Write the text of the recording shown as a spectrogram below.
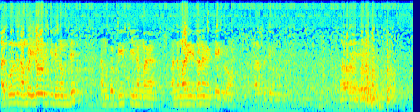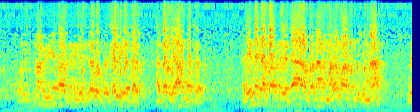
அதுக்கு வந்து நம்ம இடஒதுக்கீடுங்க வந்து நம்ம இப்போ பிசி நம்ம அந்த மாதிரி தானே கேட்கிறோம் அதை பத்தி கொஞ்சம் ஒரு இஸ்லாம் இணைய மார்க்க நிகழ்ச்சியில ஒருத்தர் கேள்வி கேட்பாரு. அதுதான் ஒரு யாரும் கேட்டாரு அது என்ன கேட்பாருன்னு கேட்டா அப்ப நாங்க மதம் மாறணும்னு சொன்னா இந்த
